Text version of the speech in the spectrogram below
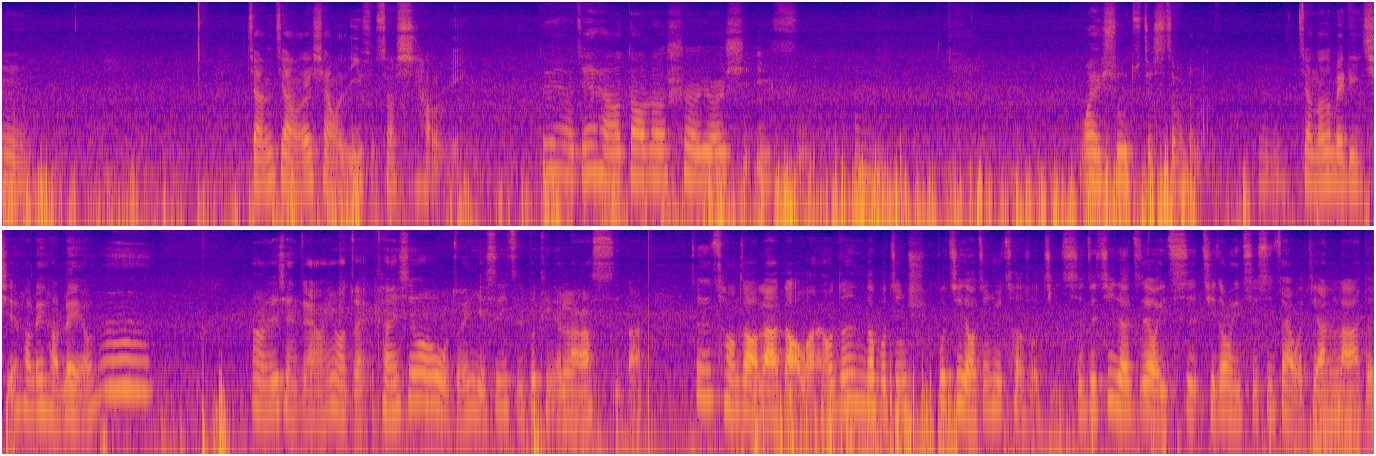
嗯，讲讲我在想我的衣服是要洗好了没？对呀，我今天还要倒垃圾，又要洗衣服。嗯，外宿就是这么的嘛。嗯，讲到都没力气，好累好累哦。嗯，那我就先这样，因为我昨可能是因为我昨天也是一直不停的拉屎吧，就是从早拉到晚，我真的都不进去，不记得我进去厕所几次，只记得只有一次，其中一次是在我家拉的，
